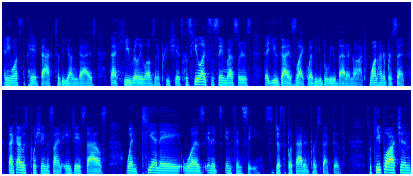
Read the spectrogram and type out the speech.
and he wants to pay it back to the young guys that he really loves and appreciates because he likes the same wrestlers that you guys like, whether you believe that or not. 100%. That guy was pushing to sign AJ Styles when TNA was in its infancy, just to put that in perspective. So keep watching.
